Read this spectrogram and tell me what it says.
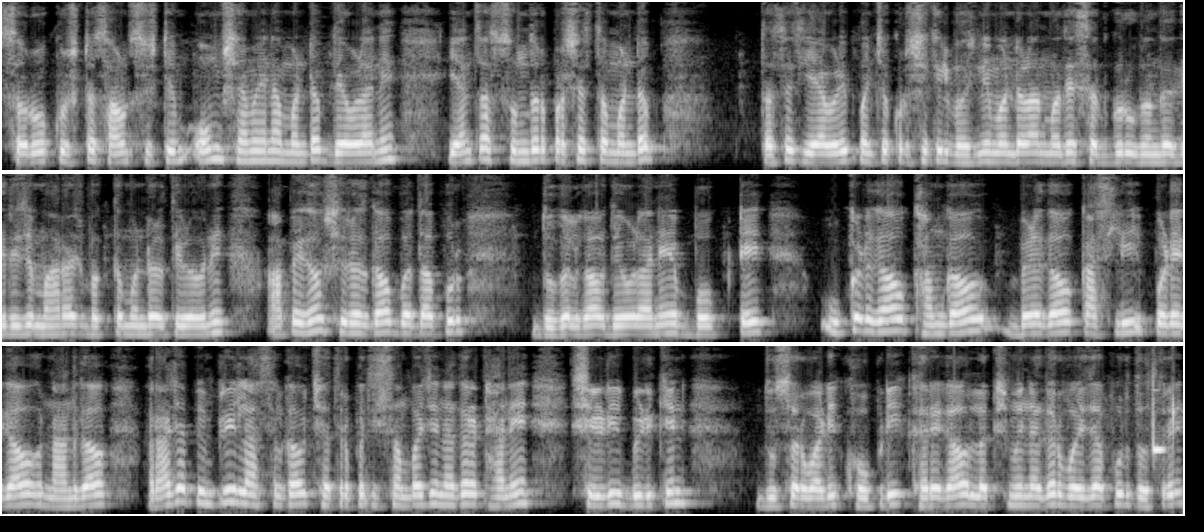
सर्वोत्कृष्ट साऊंड सिस्टीम ओम श्यामेना मंडप देवळाने यांचा सुंदर प्रशस्त मंडप तसेच यावेळी पंचकृषीतील भजनी मंडळांमध्ये सद्गुरू गंगागिरीजी महाराज भक्त मंडळ तिळवणी आपेगाव शिरसगाव बदापूर दुगलगाव देवळाने बोगटे उकडगाव खामगाव बेळगाव कासली पडेगाव नांदगाव राजा पिंपरी लासलगाव छत्रपती संभाजीनगर ठाणे शिर्डी बिडकिन दुसरवाडी खोपडी खरेगाव लक्ष्मीनगर वैजापूर धोत्रे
